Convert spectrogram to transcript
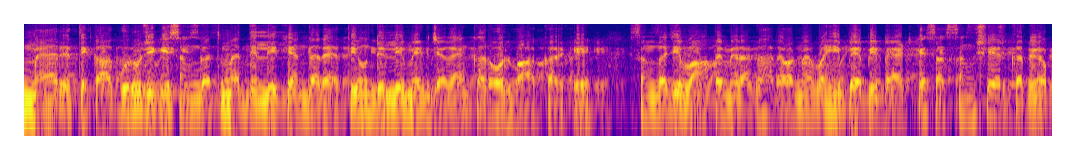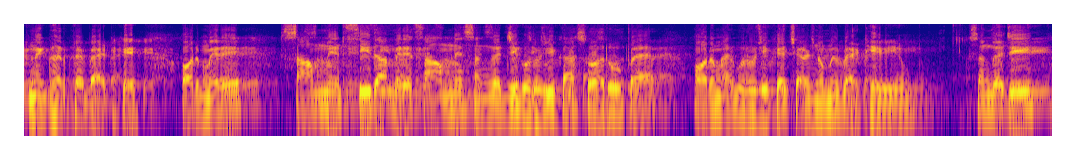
मैं रितिका गुरु जी की संगत में दिल्ली के अंदर रहती हूँ। दिल्ली में एक जगह है करोल बाग करके। संगत जी वहाँ पे मेरा घर है और मैं वहीं पे अभी बैठ के सत्संग शेयर कर रही हूँ अपने घर पे बैठ के। और मेरे सामने सीधा मेरे सामने संगत जी गुरु जी का स्वरूप है और मैं गुरु जी के चरणों में बैठी हुई हूँ। संगत जी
